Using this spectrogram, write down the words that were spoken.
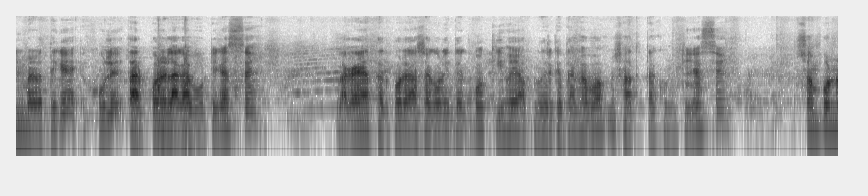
ইনভার্টার দিকে খুলে তারপরে লাগাবো, ঠিক আছে? লাগাইয়া তারপরে আশা করি দেখব কি হয়, আপনাদেরকে দেখাবো আপনার সাথে থাকুন, ঠিক আছে? সম্পূর্ণ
